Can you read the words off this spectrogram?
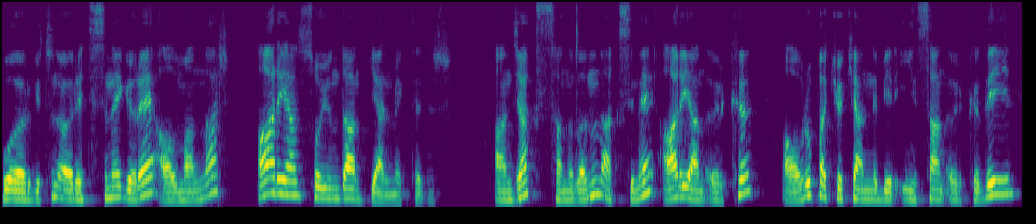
Bu örgütün öğretisine göre Almanlar Aryan soyundan gelmektedir. Ancak sanılanın aksine Aryan ırkı Avrupa kökenli bir insan ırkı değil,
